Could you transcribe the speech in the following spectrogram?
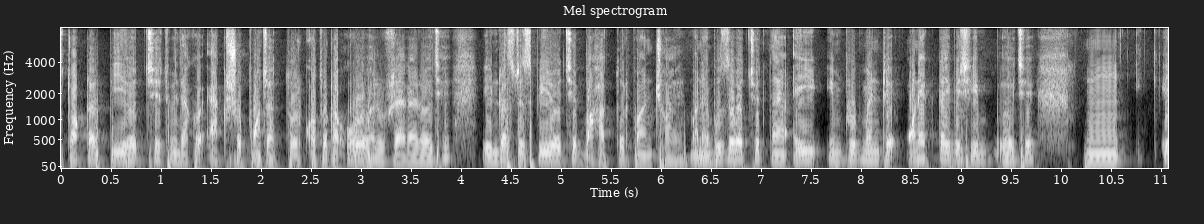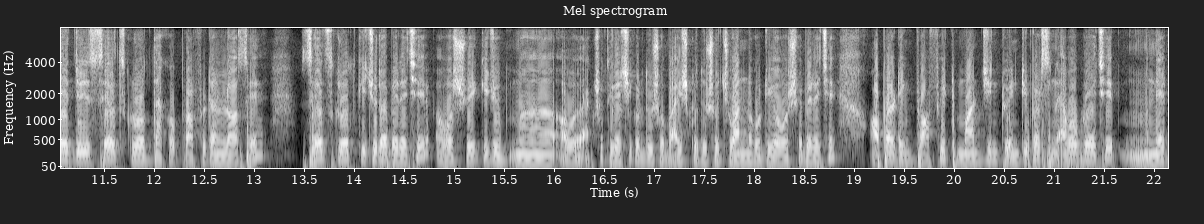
স্টকটার পি হচ্ছে, তুমি দেখো একশো পঁচাত্তর, কতটা ওভার ভ্যালুর জায়গায় রয়েছে। ইন্ডাস্ট্রিজ পি হচ্ছে বাহাত্তর পয়েন্ট ছয়। মানে বুঝতে পারছ এই ইমপ্রুভমেন্টে অনেকটাই বেশি হয়েছে। এর যদি সেলস গ্রোথ দেখো প্রফিট অ্যান্ড লসে সেলস গ্রোথ কিছুটা বেড়েছে, অবশ্যই কিছু একশো তিরাশি কোটি, দুশো বাইশ কোটি, দুশো চুয়ান্ন কোটি অবশ্যই বেড়েছে। Operating profit margin twenty percent above রয়েছে নেট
